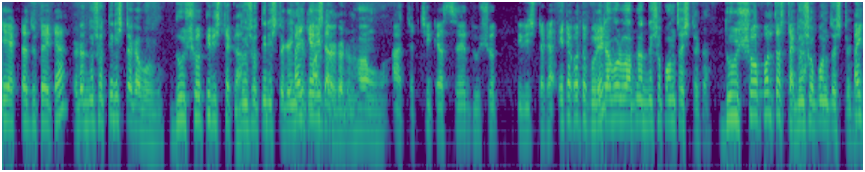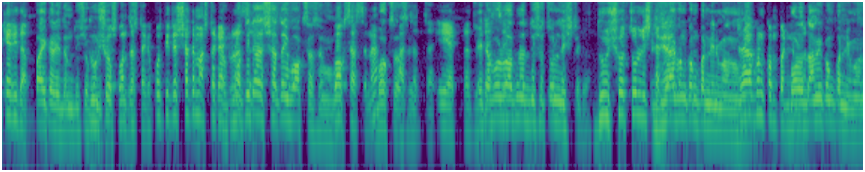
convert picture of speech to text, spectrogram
এই একটা জুতা এটা? এটা 230 টাকা পড়ব দুশো তিরিশ টাকা। 230 টাকা ইনটেক মাস্টার কার্টুন হ্যাঁ আচ্ছা ঠিক আছে দুশো তিরিশ টাকা। এটা কত করে? এটা পড়ব আপনার 250 টাকা। দুশো পঞ্চাশ টাকা। 250 টাকা। পাইকারি দাম? পাইকারি দাম দুশো 250 পঞ্চাশ টাকা। প্রতিটার সাথে মাস্টার কার্টুন আছে? প্রতিটার সাথেই বক্স আছে বক্স আছে না? Box আছে। আচ্ছা আচ্ছা এই একটা এটা বলব আপনার 240 টাকা। দুশো চল্লিশ টাকা। ড্রাগন কোম্পানির মাল ড্রাগন কোম্পানি বড় দামি কোম্পানির মাল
